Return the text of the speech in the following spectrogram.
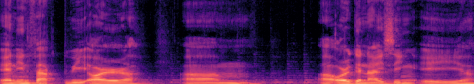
And in fact, we are um, uh, organizing a uh,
